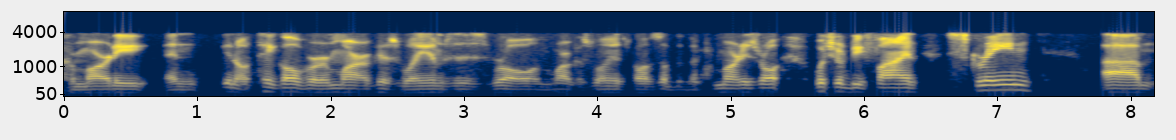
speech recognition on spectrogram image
Cromartie and you know take over Marcus Williams' role, and Marcus Williams falls up in the Cromartie's role, which would be fine. Skrine, um,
